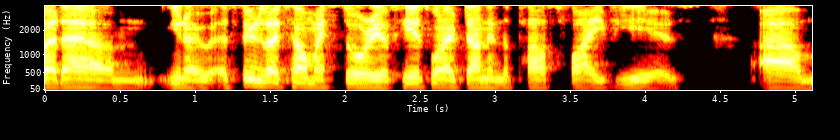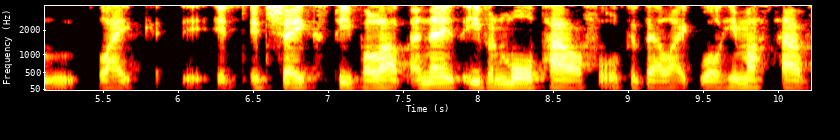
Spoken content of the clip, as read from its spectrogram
But, um, you know, as soon as I tell my story of here's what I've done in the past five years, um, like it, it shakes people up. And then it's even more powerful because they're like, well, he must have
